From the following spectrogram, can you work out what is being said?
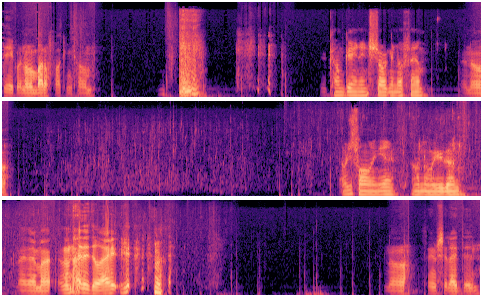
dick when I'm about to fucking come. Your cum gain ain't strong enough, fam. I know. I'm just following you. I don't know where you're going. Neither am I. Neither do I. no, same shit I did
